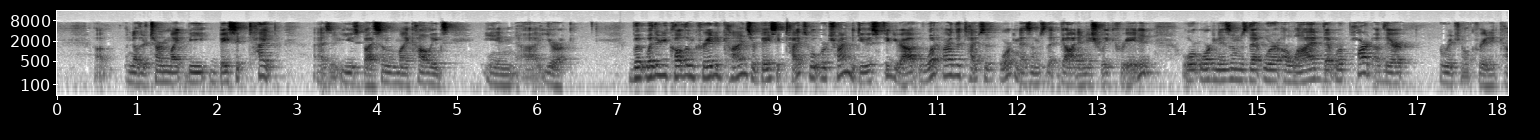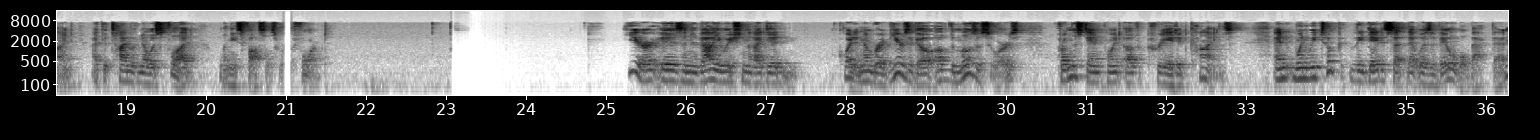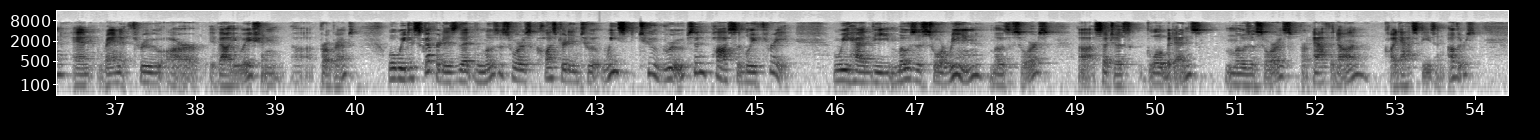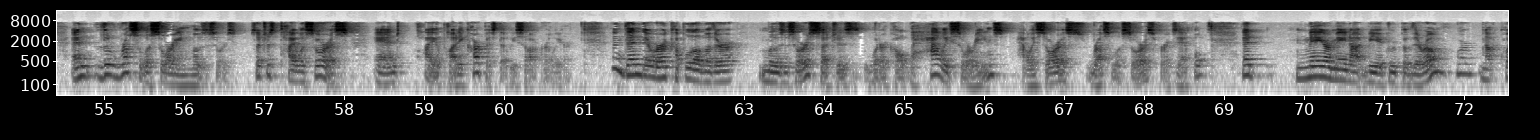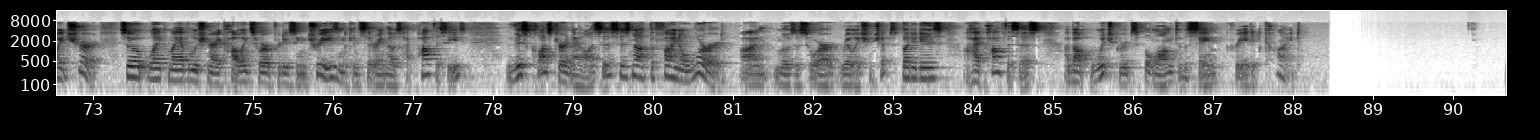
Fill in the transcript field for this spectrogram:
Uh, another term might be basic type, as used by some of my colleagues in uh, Europe. But whether you call them created kinds or basic types, what we're trying to do is figure out what are the types of organisms that God initially created, or organisms that were alive that were part of their original created kind at the time of Noah's flood when these fossils were formed. Here is an evaluation that I did quite a number of years ago of the mosasaurs from the standpoint of created kinds. And when we took the data set that was available back then and ran it through our evaluation uh, programs, what we discovered is that the mosasaurs clustered into at least two groups and possibly three. We had the mosasaurine mosasaurs, uh, such as Globidens, Mosasaurus, Prognathodon, Clidastes, and others and the Russellosaurine mosasaurs, such as Tylosaurus and Plioplatecarpus that we saw earlier. And then there were a couple of other mosasaurs, such as what are called the Halisaurines, Halisaurus, Russellosaurus, for example, that may or may not be a group of their own. We're not quite sure. So like my evolutionary colleagues who are producing trees and considering those hypotheses, this cluster analysis is not the final word on mosasaur relationships, but it is a hypothesis about which groups belong to the same created kind.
